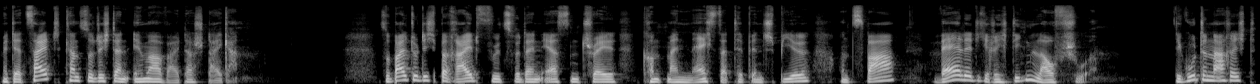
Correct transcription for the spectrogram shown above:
Mit der Zeit kannst du dich dann immer weiter steigern. Sobald du dich bereit fühlst für deinen ersten Trail, kommt mein nächster Tipp ins Spiel, und zwar wähle die richtigen Laufschuhe. Die gute Nachricht,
